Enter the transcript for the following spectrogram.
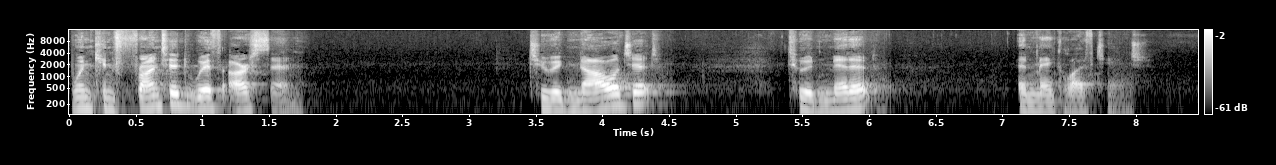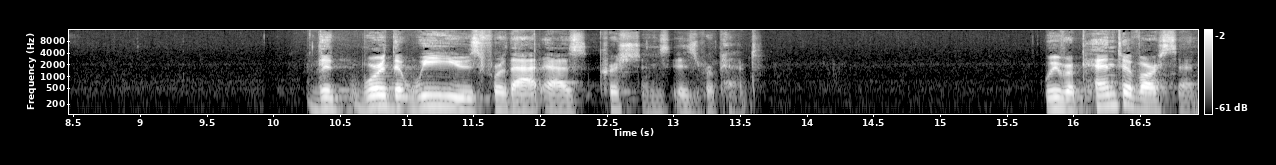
when confronted with our sin, to acknowledge it, to admit it, and make life change the word that we use for that as Christians is repent. We repent of our sin.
